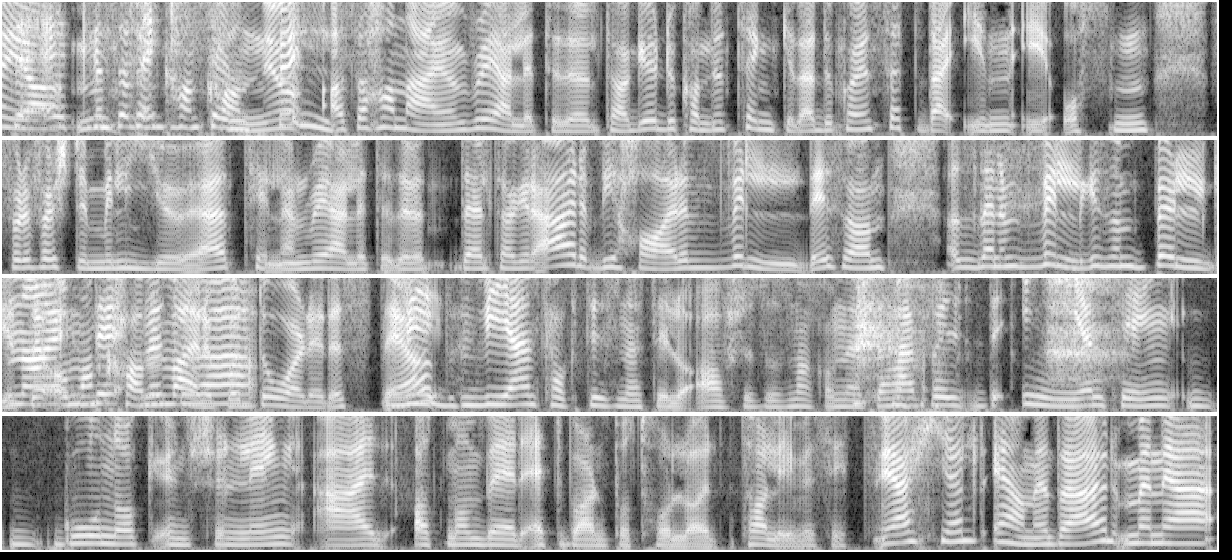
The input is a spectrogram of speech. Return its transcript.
et, ja, et, men liksom, tenk, han, kan jo, altså, han er jo en reality-deltaker. Du kan jo tenke deg, du kan jo sette deg inn i åssen for det første miljøet til en reality-deltaker er. Vi har en veldig sånn altså Det er en veldig sånn bølgete, Nei, og man det- kan være på et dårligere sted. Vi, er faktisk nødt til å avslutte å snakke om dette her, for det, ingenting god nok unnskyldning er at man ber et barn på tolv år ta livet sitt. Jeg er helt enig der, men jeg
